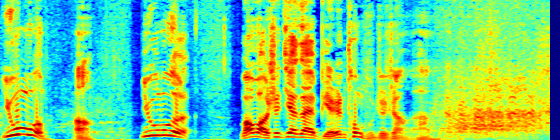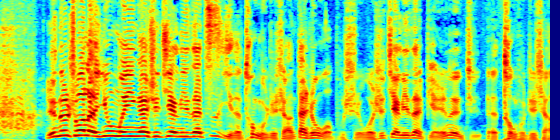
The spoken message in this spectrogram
幽默嘛啊，幽默往往是建在别人痛苦之上啊。人都说了，幽默应该是建立在自己的痛苦之上，但是我不是，我是建立在别人的痛苦之上。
